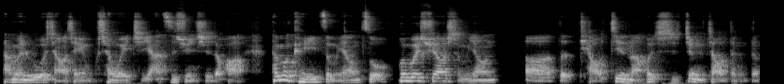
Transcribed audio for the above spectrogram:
他们如果想要成成为职涯咨询师的话，他们可以怎么样做？会不会需要什么样呃的条件啊，或者是证照等等？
